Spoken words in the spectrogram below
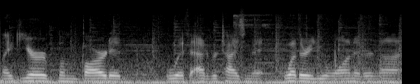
like you're bombarded with advertisement whether you want it or not.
